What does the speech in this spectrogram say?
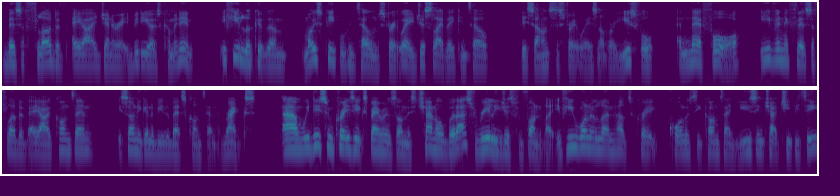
there's a flood of AI generated videos coming in, if you look at them, most people can tell them straight away, just like they can tell this answer straight away is not very useful. And therefore, even if there's a flood of AI content, it's only going to be the best content that ranks. And we do some crazy experiments on this channel, but that's really mm. just for fun. Like if you want to learn how to create quality content using ChatGPT,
